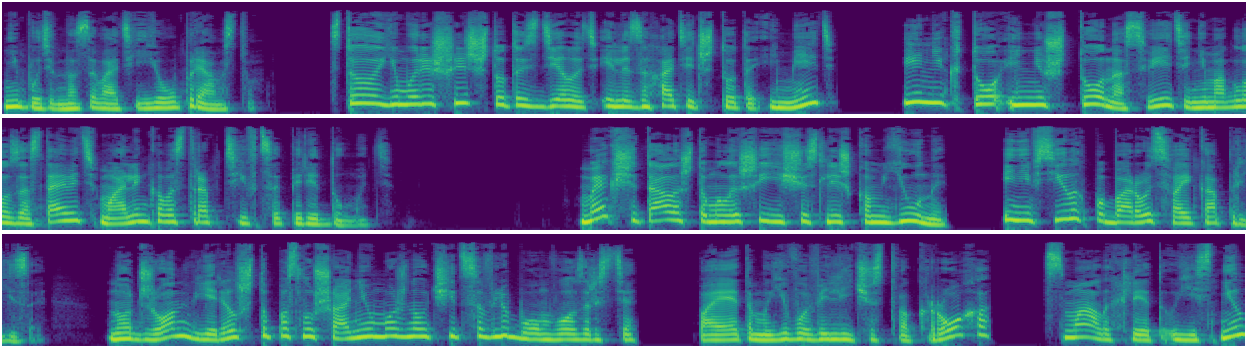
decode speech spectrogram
не будем называть ее упрямством. Стоило ему решить что-то сделать или захотеть что-то иметь, и никто и ничто на свете не могло заставить маленького строптивца передумать. Мэг считала, что малыши еще слишком юны и не в силах побороть свои капризы. Но Джон верил, что послушанию можно учиться в любом возрасте, поэтому его величество Кроха с малых лет уяснил,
